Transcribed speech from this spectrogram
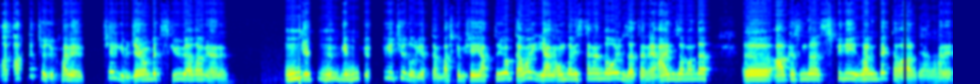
Atlet çocuk. Hani şey gibi Jerome Bettis gibi bir adam yani. Gep, gep, geçiyordu o gapten. Başka bir şey yaptığı yoktu ama yani ondan istenen de oydu zaten. E, aynı zamanda e, arkasında speedy running back de vardı yani. Hani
